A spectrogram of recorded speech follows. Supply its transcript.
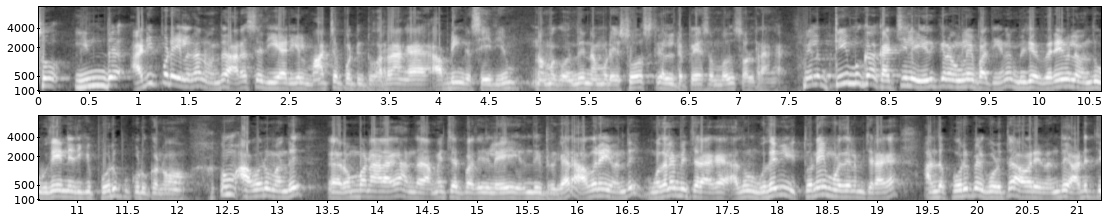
ஸோ இந்த அடிப்படையில் தான் வந்து அரசு அதிகாரிகள் மாற்றப்பட்டுக்கிட்டு வர்றாங்க அப்படிங்கிற செய்தியும் நமக்கு வந்து நம்முடைய சோர்ஸ்கள்கிட்ட பேசும்போது சொல்கிறாங்க மேலும் திமுக கட்சியில் இருக்கிறவங்களே பார்த்தீங்கன்னா மிக விரைவில் வந்து உதயநிதிக்கு பொறுப்பு கொடுக்கணும். அவரும் வந்து ரொம்ப நாளாக அந்த அமைச்சர் பதவியிலேயே இருந்துகிட்டு இருக்கார். அவரை வந்து முதலமைச்சராக அதுவும் உதவி துணை முதலமைச்சராக அந்த பொறுப்பை கொடுத்து அவரை வந்து அடுத்து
